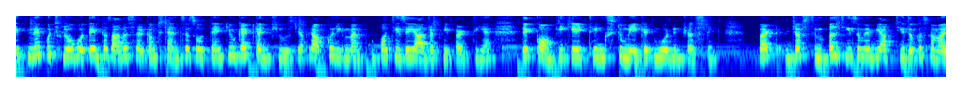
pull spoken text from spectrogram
इतने कुछ लोग होते हैं, इतना ज़्यादा सर्कमस्टेंसेस होते हैं कि यू गेट कन्फ्यूज़ या फिर आपको बहुत चीज़ें याद रखनी पड़ती हैं। They complicate things to make it more interesting but जब सिंपल चीज़ों में भी आप चीज़ों को समझ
